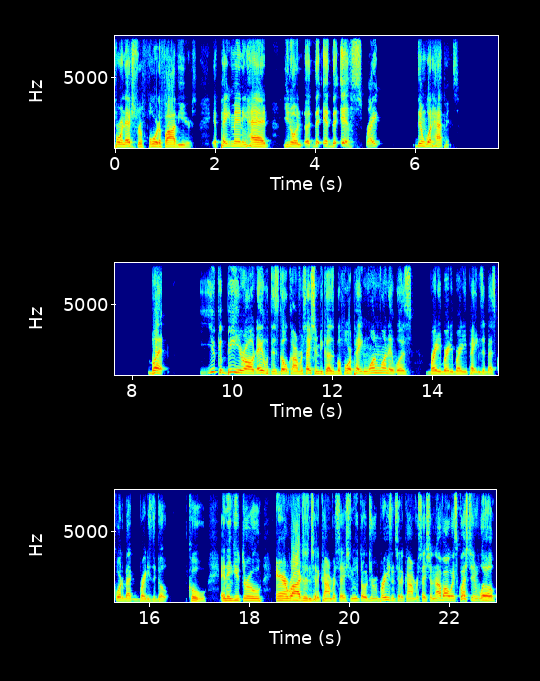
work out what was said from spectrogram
for an extra four to five years, if Peyton Manning had, you know, uh, the the ifs, right? Then what happens? But you could be here all day with this GOAT conversation because before Peyton won one, it was Brady, Brady, Brady. Peyton's the best quarterback. Brady's the GOAT. Cool. And then you threw Aaron Rodgers into the conversation. You throw Drew Brees into the conversation. And I've always questioned, well,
